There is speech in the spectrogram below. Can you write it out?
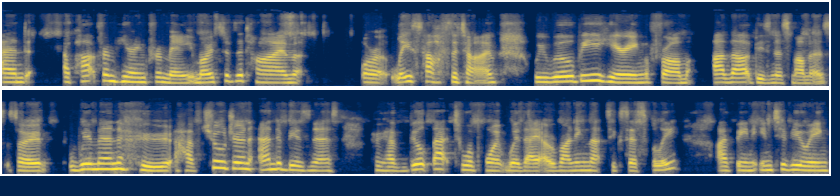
and apart from hearing from me most of the time or at least half the time we will be hearing from other business mamas. So, women who have children and a business who have built that to a point where they are running that successfully. I've been interviewing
